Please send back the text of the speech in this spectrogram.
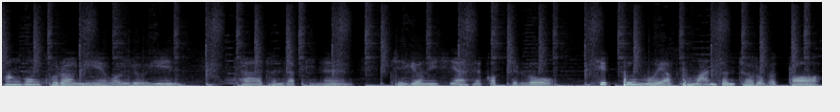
황금 구렁이의 원료인 차 전자피는 질경이 씨앗의 껍질로 식품의약품 안전처로부터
